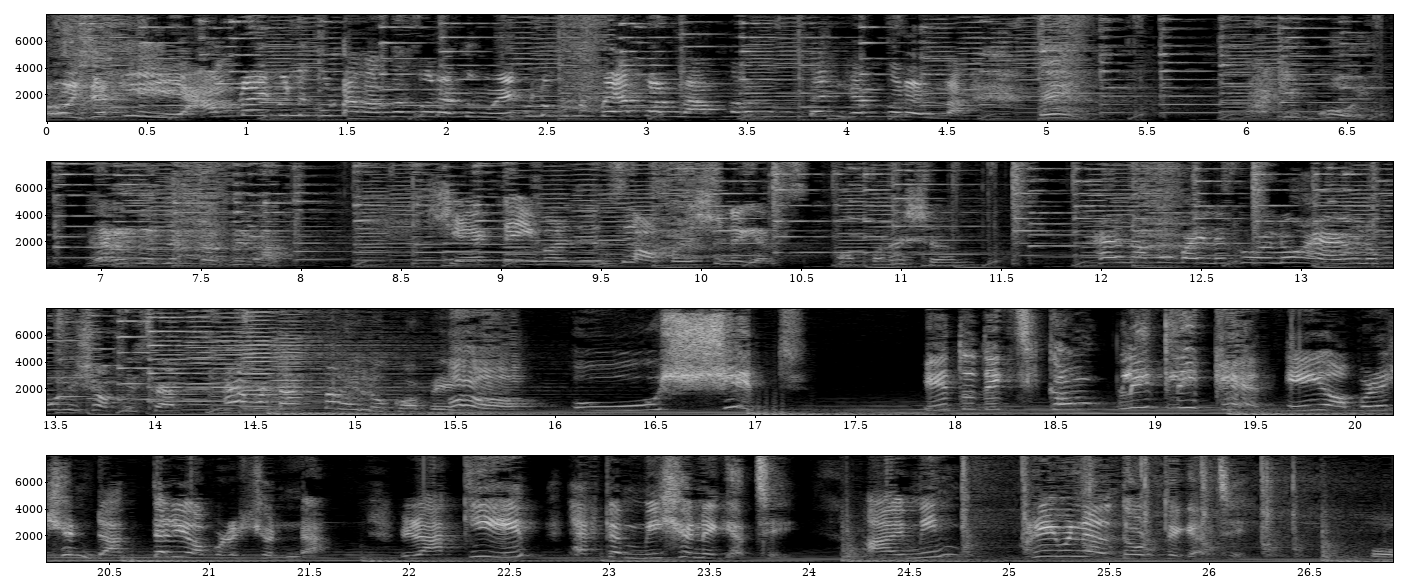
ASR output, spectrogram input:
ওইটা কি আমরা এগুলো কোটা ভাষা করে করেন না। এই রাকিব কই? ম্যারেজে দেখতেছি না। সে একটা ইমার্জেন্সি অপারেশনে গেছে। অপারেশন হ্যাঁ না মোবাইলে কইলো হ্যাঁ হলো পুলিশ অফিসার হ্যাঁ ডাক্তার হইল কবে? হ্যাঁ ও শিট এ তো দেখছি কমপ্লিটলি খ্যাত এই অপারেশন ডাক্তারি অপারেশন না। রাকিব একটা মিশনে গেছে। আই মিন ক্রিমিনাল ধরতে গেছে। ও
